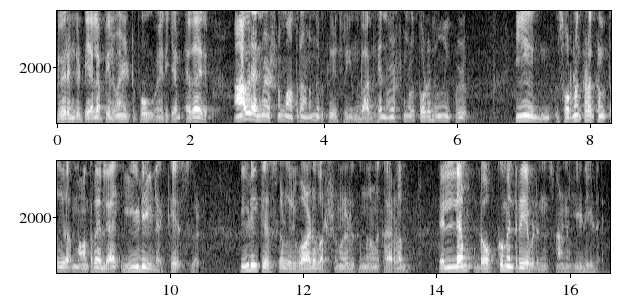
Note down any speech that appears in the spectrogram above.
വിവരം കിട്ടിയാൽ അപ്പീലുമായിട്ട് പോകുമായിരിക്കാം. ഏതായാലും ആ ഒരു അന്വേഷണം മാത്രമാണ് നിർത്തിവെച്ചിരിക്കുന്നത് ബാക്കി അന്വേഷണങ്ങൾ തുടരുന്നു ഇപ്പോഴും. ഈ സ്വർണക്കടക്കത്ത് മാത്രമല്ല ഇ ഡിയുടെ കേസുകൾ. ഇ ഡി കേസുകൾ ഒരുപാട് വർഷങ്ങളെടുക്കുന്നതാണ് കാരണം എല്ലാം ഡോക്യുമെന്ററി എവിഡൻസ് ആണ് ഇ ഡിയുടെ.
